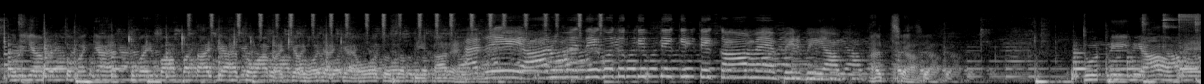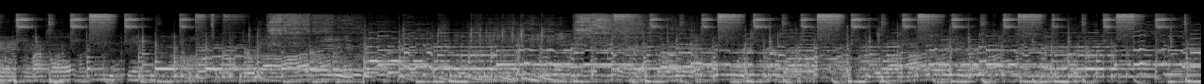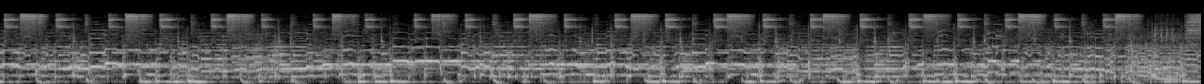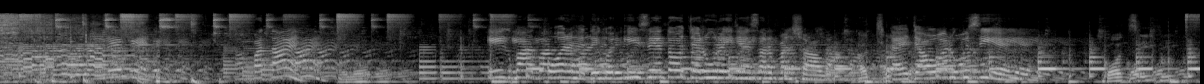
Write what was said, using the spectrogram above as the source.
दुनिया में तुम्हारा है तुम्हारी बाप बता गया है तुम्हारा बच्चा हो जा क्या है वो तो सब बेकार है। अरे यार मैं देखो तो कितने कितने काम है फिर भी आप। अच्छा। दुनिया में अनोखी तेना बुला रहे है देखो इसे तो ज़रूर ही है सरपंच साहब। अच्छा। ऐजा और खुशी है। कौन सी?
